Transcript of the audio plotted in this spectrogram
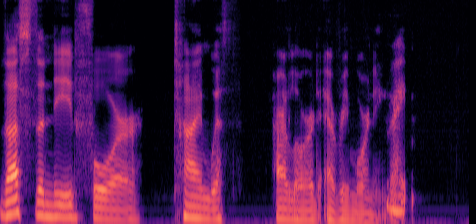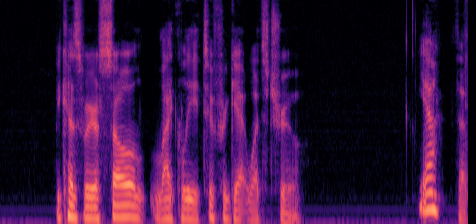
Thus, the need for time with our Lord every morning Right. because we're so likely to forget what's true. Yeah. That-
